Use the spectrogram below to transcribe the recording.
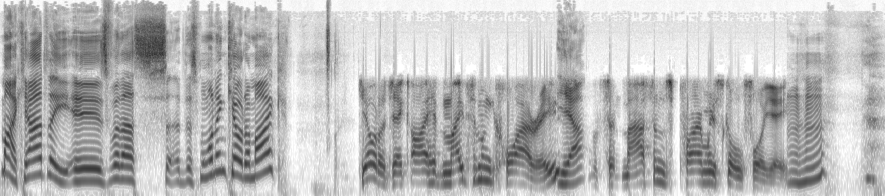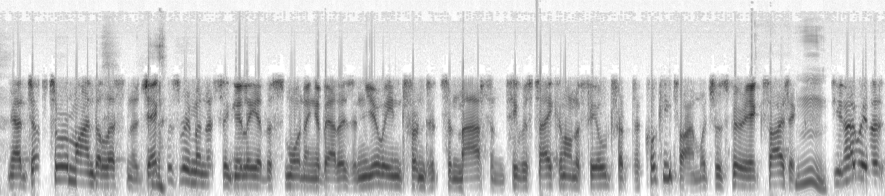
Mike Yardley is with us this morning. Kia ora, Mike. Kia ora, Jack. I have made some inquiries Yeah. with St Martin's Primary School for you. Mm-hmm. Now, just to remind the listener, Jack was reminiscing earlier this morning about a new entrant at St Martin's, he was taken on a field trip to Cookie Time, which was very exciting. Mm. Do you know where the Do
